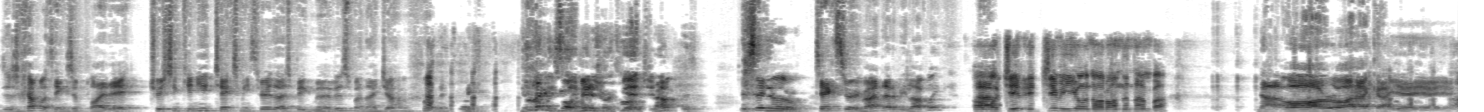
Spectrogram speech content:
There's a couple of things at play there. Tristan, can you text me through those big movers when they jump? When they're 20 25 minutes before the jump? Just send a little text through, mate. That'd be lovely. Oh, Uh, what, Jim, Jimmy, you're not on the number. No, oh right, okay, yeah, yeah, yeah.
